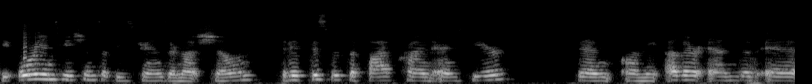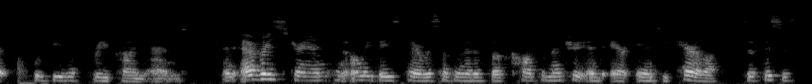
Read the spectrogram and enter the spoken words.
The orientations of these strands are not shown, but if this was the 5 prime end here, then on the other end of it would be the 3 prime end. And every strand can only base pair with something that is both complementary and anti-parallel. So if this is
